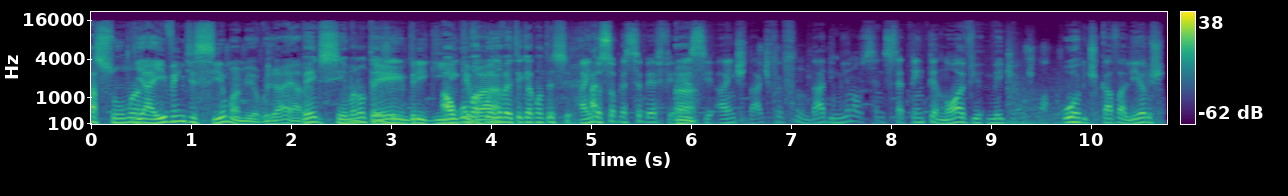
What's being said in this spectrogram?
assuma. E aí vem de cima, amigo, já era. Vem de cima, não, não tem, tem jeito. briguinha Alguma vai... coisa vai ter que acontecer. Ainda sobre a CBFS, ah. a entidade foi fundada em 1979 mediante um acordo de cavalheiros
